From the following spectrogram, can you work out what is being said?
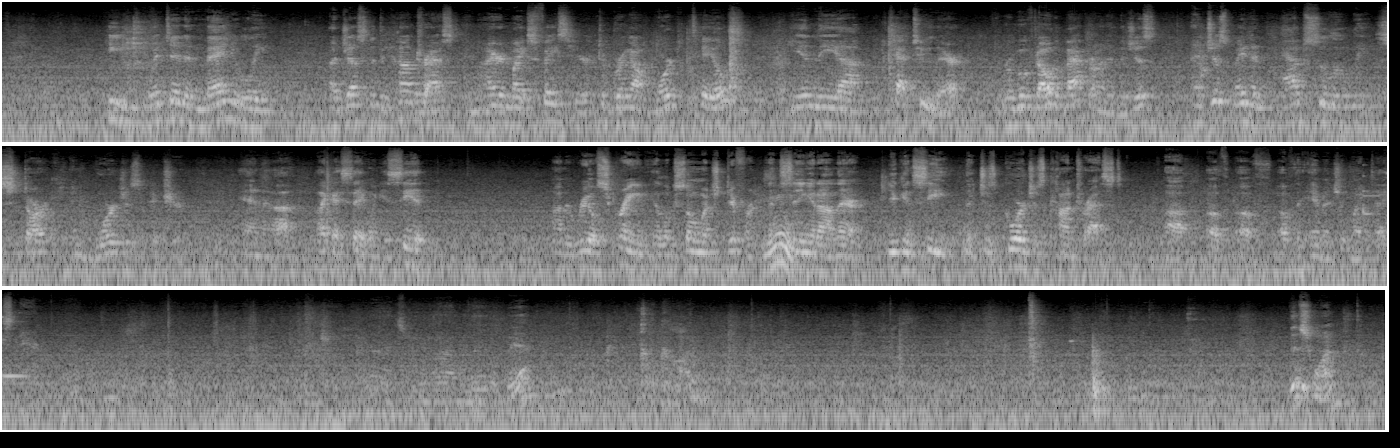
He went in and manually adjusted the contrast in Iron Mike's face here to bring out more details in the uh, tattoo there, removed all the background images, and just made an absolutely stark and gorgeous picture. And uh, like I say, when you see it on a real screen, it looks so much different than Mm. seeing it on there. You can see the just gorgeous contrast uh, of, of, of the image of Mike Tyson here. Let's move on a little bit. This one,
